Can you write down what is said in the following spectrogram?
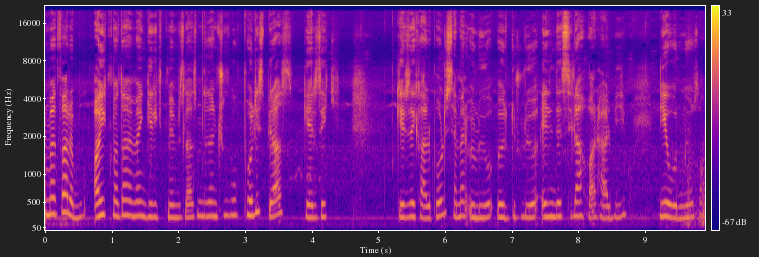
Matt var ya bu ayıkmadan hemen geri gitmemiz lazım. Neden? Çünkü bu polis biraz gerizek. Gerizekalı polis hemen ölüyor, öldürülüyor. Elinde silah var halbuki. Niye vurmuyor sana?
